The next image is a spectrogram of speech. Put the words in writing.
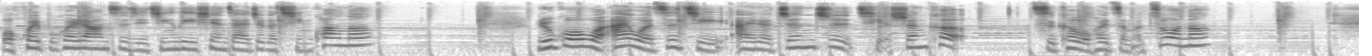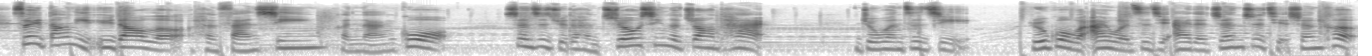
我会不会让自己经历现在这个情况呢？如果我爱我自己，爱的真挚且深刻，此刻我会怎么做呢？所以，当你遇到了很烦心、很难过，甚至觉得很揪心的状态，你就问自己：如果我爱我自己，爱的真挚且深刻，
